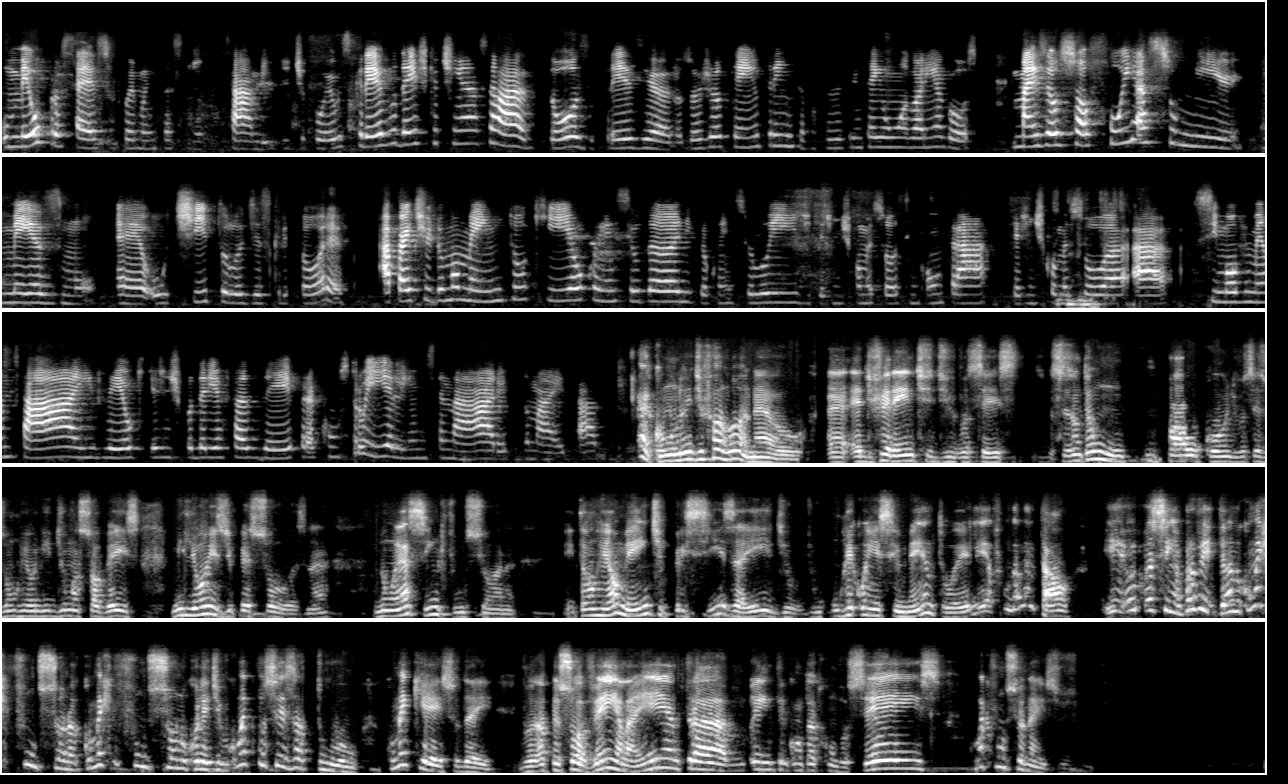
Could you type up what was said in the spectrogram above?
o meu processo foi muito assim, sabe? E, tipo, eu escrevo desde que eu tinha, sei lá, 12, 13 anos. Hoje eu tenho 30, vou fazer 31 agora em agosto. Mas eu só fui assumir mesmo é, o título de escritora a partir do momento que eu conheci o Dani, que eu conheci o Luigi, que a gente começou a se encontrar, que a gente começou a, a se movimentar e ver o que a gente poderia fazer para construir ali um cenário e tudo mais, sabe? É, como o Luigi falou, né? O, é, é diferente de vocês vocês vão ter um, um, palco onde vocês vão reunir de uma só vez milhões de pessoas, né? Não é assim que funciona. Então, realmente precisa aí de, de um reconhecimento, ele é fundamental. E assim, aproveitando, como é que funciona? Como é que funciona o coletivo? Como é que vocês atuam? Como é que é isso daí? A pessoa vem, ela entra, entra em contato com vocês. Como é que funciona isso?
